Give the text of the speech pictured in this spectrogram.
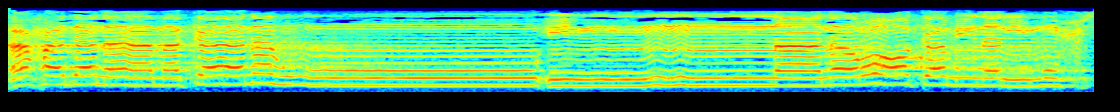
أَحَدَنَا مَكَانَهُ إِنَّا نَرَاكَ مِنَ الْمُحْسِنِينَ.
